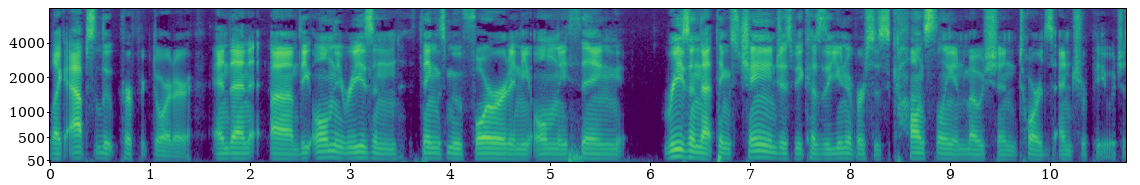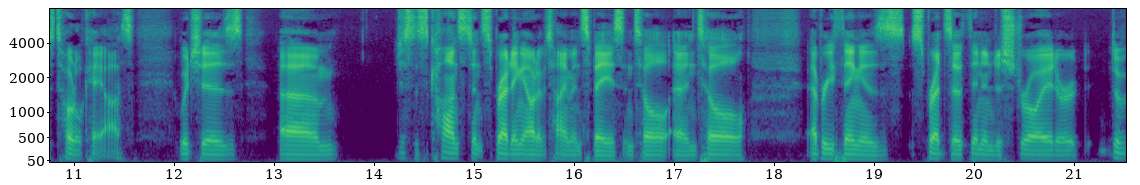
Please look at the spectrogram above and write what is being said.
like absolute perfect order. And then um, the only reason things move forward and the only thing reason that things change is because the universe is constantly in motion towards entropy, which is total chaos, which is um, just this constant spreading out of time and space until until everything is spread so thin and destroyed or de-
